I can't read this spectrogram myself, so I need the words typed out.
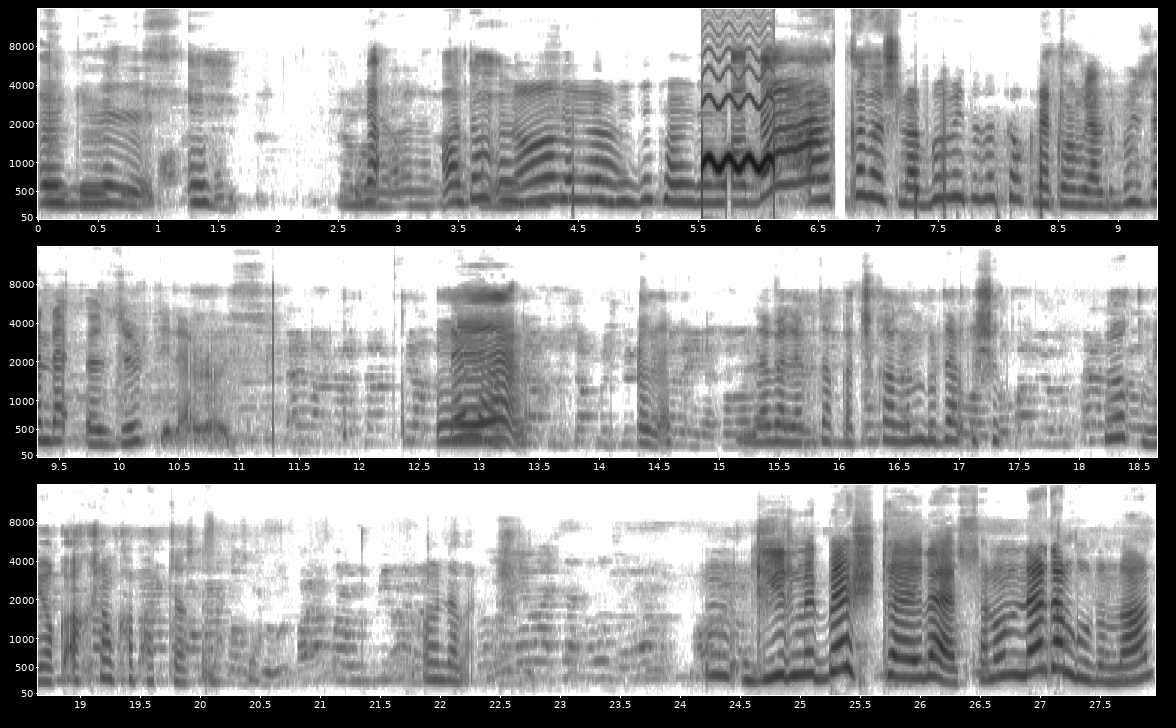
Öldürürüz. Ya, Adam de bizi kandırıyordu. Arkadaşlar bu videoda çok reklam geldi. Bu yüzden de özür dileriz. Evet. Evet. Levele bir dakika çıkalım. Buradan ışık yok mu? Yok. Akşam kapatacağız demek ki. Orada var. Hmm, 25 TL. Sen onu nereden buldun lan?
